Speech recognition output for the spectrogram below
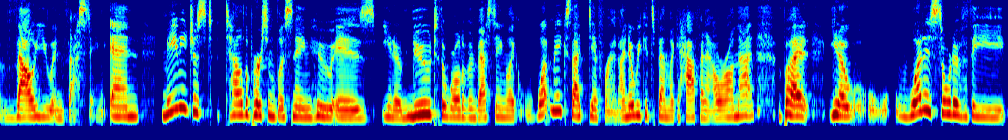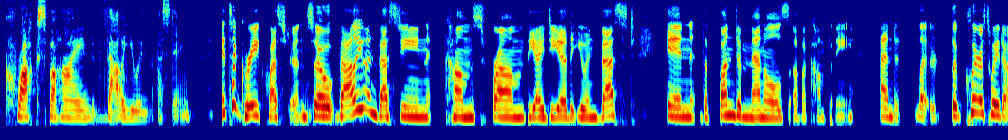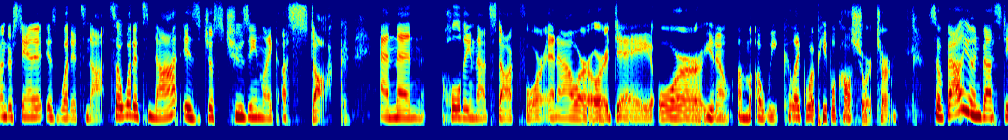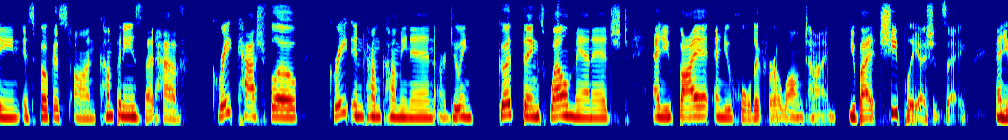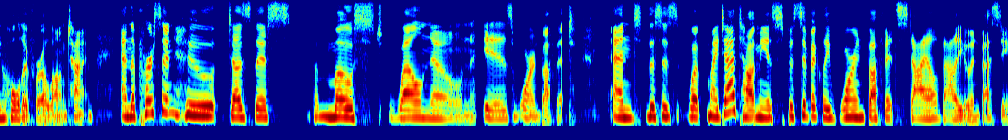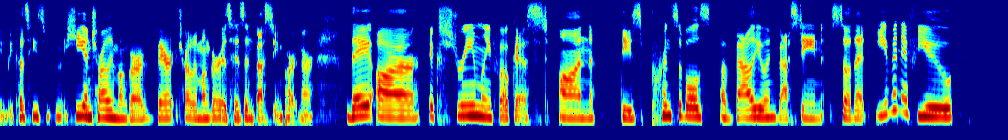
value investing and maybe just tell the person listening who is, you know, new to the world of investing, like what makes that different? I know we could spend like a half an hour on that, but you know, what is sort of the crux behind value investing? It's a great question. So, value investing comes from the idea that you invest in the fundamentals of a company and le- the clearest way to understand it is what it's not. So what it's not is just choosing like a stock and then holding that stock for an hour or a day or you know a, a week like what people call short term. So value investing is focused on companies that have great cash flow great income coming in are doing good things well managed and you buy it and you hold it for a long time. You buy it cheaply i should say and you hold it for a long time. And the person who does this the most well known is Warren Buffett. And this is what my dad taught me is specifically Warren Buffett style value investing because he's he and Charlie Munger are very Charlie Munger is his investing partner. They are extremely focused on these principles of value investing so that even if you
